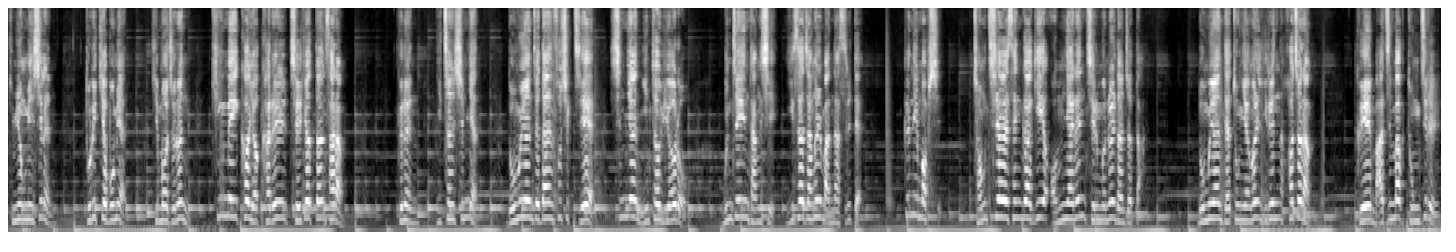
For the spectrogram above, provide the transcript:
김용민 씨는 돌이켜보면 김어준은 킹메이커 역할을 즐겼던 사람. 그는 2010년 노무현 재단 소식지의 신년 인터뷰어로 문재인 당시 이사장을 만났을 때 끊임없이 정치할 생각이 없냐는 질문을 던졌다. 노무현 대통령을 잃은 허전함, 그의 마지막 동지를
